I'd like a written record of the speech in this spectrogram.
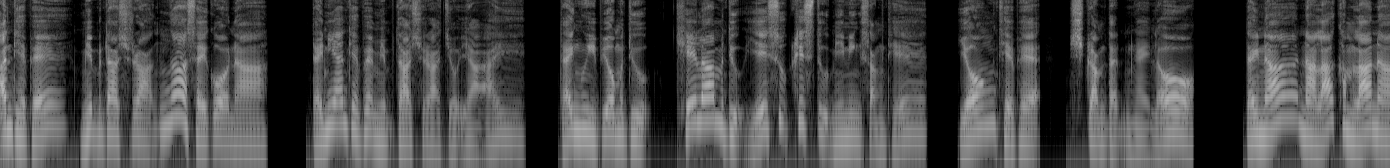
อันเทเพมิบดาชราง่าใส่ก็นาแต่นี่อันเทเพมิบดาชราจ่อยาไอแต่งุยเปียวมาดูเคลามาดูเยซูคริสต์มีมิงสังเทยองเทเพสกรัมดัดไงโลแต่นานาลาคำลานา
